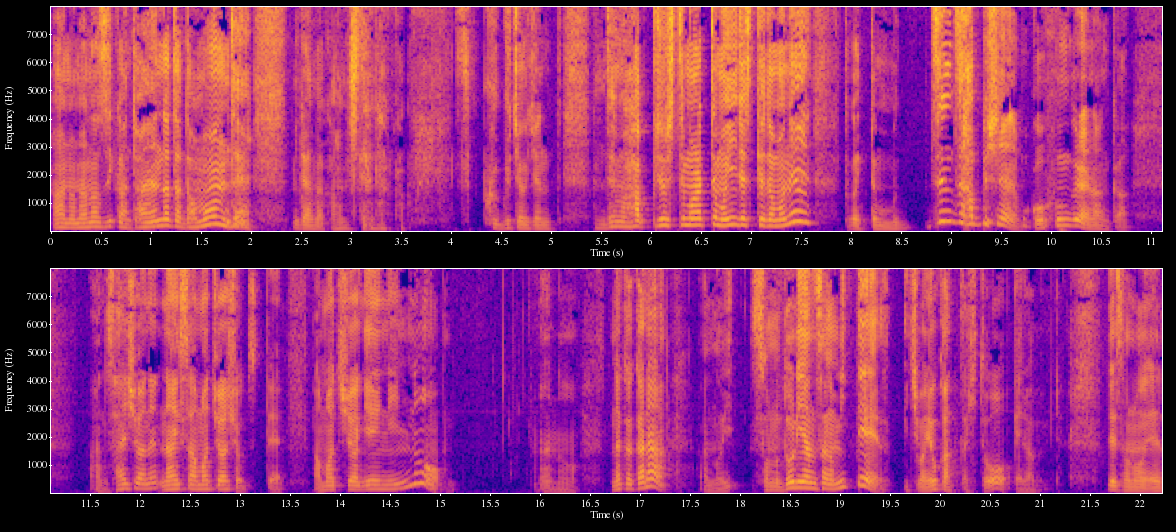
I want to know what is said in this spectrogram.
あの、7時間大変だったと思うんで、みたいな感じで、なんか、すっごいぐちゃぐちゃになって、でも発表してもらってもいいですけどもね、とか言っても、全然発表しないの。もう5分ぐらいなんか、あの、最初はね、ナイスアマチュア賞つって、アマチュア芸人の、あの、中から、あの、そのドリアンさんが見て、一番良かった人を選ぶみたいな。で、その選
